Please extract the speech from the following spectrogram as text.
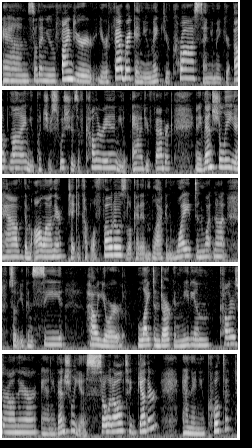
And so then you find your your fabric and you make your cross and you make your outline you put your swooshes of color in you add your fabric and eventually you have them all on there. Take a couple of photos look at it in black and white and whatnot so that you can see how your light and dark and medium colors are on there and eventually you sew it all together and then you quilt it.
